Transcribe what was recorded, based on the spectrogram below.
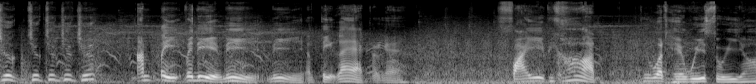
ชึกชึกชึกชึกชึกอันติไปดินี่นี่อันติแรกเป็นไงไฟพิฆาต เรียกว่าเทวีสุริยา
